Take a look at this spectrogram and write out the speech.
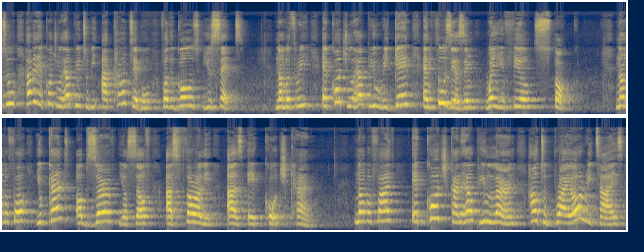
two, having a coach will help you to be accountable for the goals you set. Number three, a coach will help you regain enthusiasm when you feel stuck. Number four, you can't observe yourself as thoroughly as a coach can. Number five, a coach can help you learn how to prioritize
